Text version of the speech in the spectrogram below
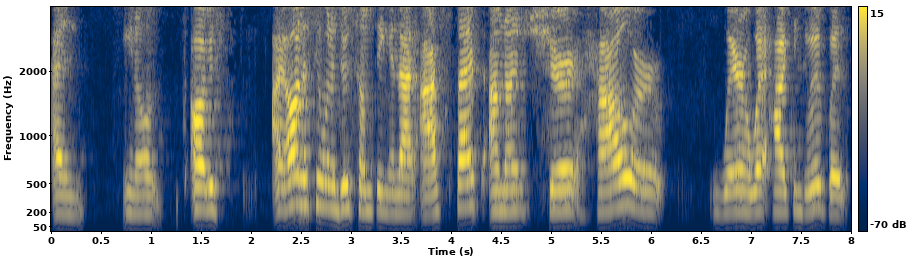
And you know, obviously, I honestly want to do something in that aspect. I'm not sure how or where or what how I can do it, but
